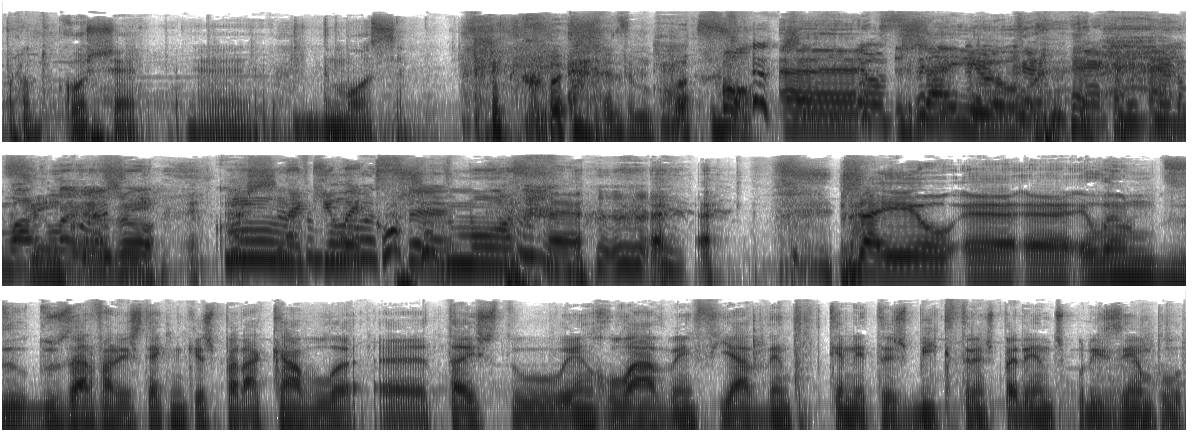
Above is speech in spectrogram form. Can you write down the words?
pronto, coxa eh, de moça. Bom, eh, É o- já é eu. o termo técnico que o Marco Sim. arranjou. Coxa de aquilo é moça. coxa de moça. Já eu, eh, eh, eu lembro-me de, de usar várias técnicas para a cábula, eh, texto enrolado, enfiado dentro de canetas bic transparentes, por exemplo,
